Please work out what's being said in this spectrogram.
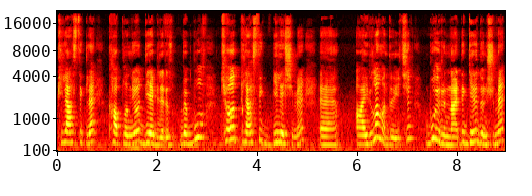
plastikle kaplanıyor diyebiliriz. Ve bu kağıt plastik bileşimi e, ayrılamadığı için bu ürünlerde geri dönüşüme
